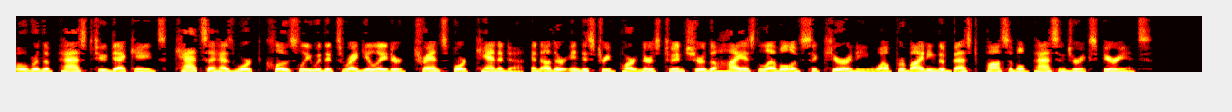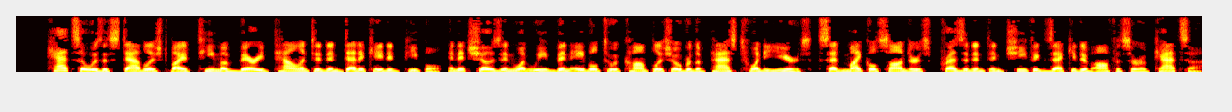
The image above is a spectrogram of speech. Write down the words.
Over the past two decades, CATSA has worked closely with its regulator, Transport Canada, and other industry partners to ensure the highest level of security while providing the best possible passenger experience. CATSA was established by a team of very talented and dedicated people, and it shows in what we've been able to accomplish over the past 20 years, said Michael Saunders, President and Chief Executive Officer of CATSA.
